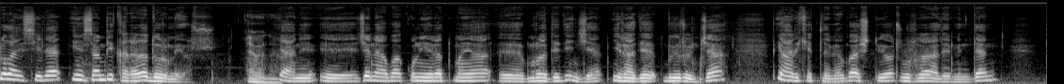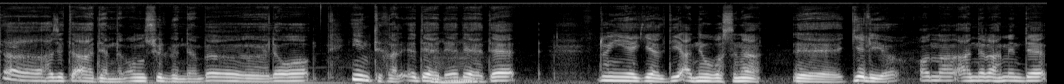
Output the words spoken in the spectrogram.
Dolayısıyla insan bir karara durmuyor. Evet. hocam. Yani e, Cenab-ı Hak onu yaratmaya e, murad edince, irade buyurunca bir hareketleme başlıyor ruhlar aleminden. Ta Hazreti Adem'den, onun sülbünden böyle o intikal ede ede ede ede dünyaya geldiği anne babasına e, geliyor. Ondan anne rahminde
